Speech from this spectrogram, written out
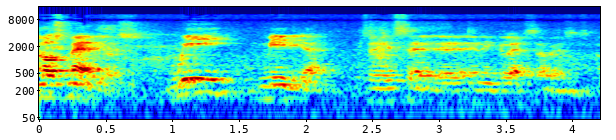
los medios, we media, se dice eh, en inglés a veces.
